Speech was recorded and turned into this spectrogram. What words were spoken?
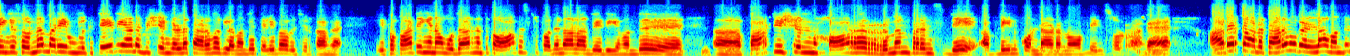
நீங்க சொன்ன மாதிரி உங்களுக்கு தேவையான விஷயங்கள்ல தரவுகளை வந்து தெளிவா வச்சிருக்காங்க. இப்ப பாத்தீங்கன்னா உதாரணத்துக்கு ஆகஸ்ட் பதினாலாம் தேதியை வந்து பார்ட்டிஷன் ஹாரர் ரிமெம்பரன்ஸ் டே அப்படின்னு கொண்டாடணும் அப்படின்னு சொல்றாங்க. அதற்கான தரவுகள்லாம் வந்து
